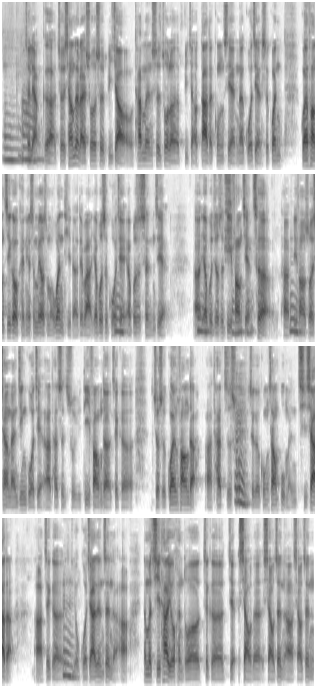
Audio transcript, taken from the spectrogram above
嗯，这两个就相对来说是比较，他们是做了比较大的贡献。那国检是官官方机构，肯定是没有什么问题的，对吧？要不是国检，要不是省检。啊，要不就是地方检测啊，比方说像南京国检啊，它是属于地方的这个，就是官方的啊，它只属于这个工商部门旗下的啊，这个有国家认证的啊。那么其他有很多这个小的小镇啊，小镇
